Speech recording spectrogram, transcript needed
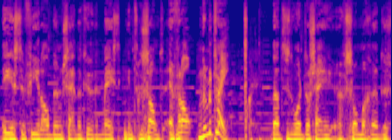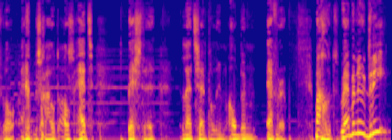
de eerste vier albums zijn natuurlijk het meest interessant. En vooral nummer twee. Dat wordt door zij, sommigen dus wel echt beschouwd als het beste Led Zeppelin album ever. Maar goed, we hebben nu drie.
